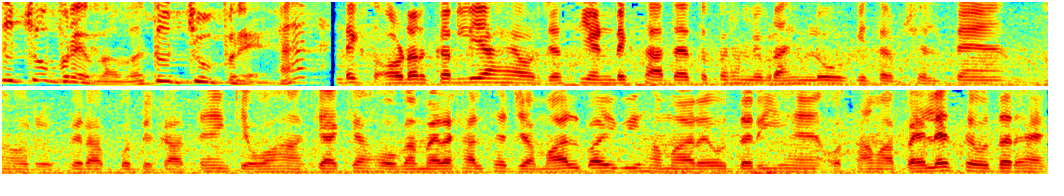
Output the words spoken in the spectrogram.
तू चुप रहे बाबा तू चुप रहे हैं? इंडेक्स ऑर्डर कर लिया है और जैसे ही इंडेक्स आता है तो फिर हम इब्राहिम लोगों की तरफ़ चलते हैं और फिर आपको दिखाते हैं कि वहाँ क्या क्या होगा। मेरे ख्याल से जमाल भाई भी हमारे उधर ही हैं और सामा पहले से उधर है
